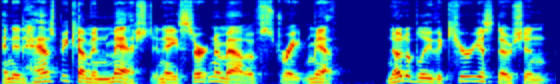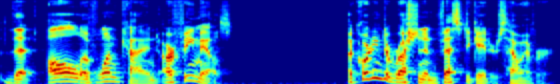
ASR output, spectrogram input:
and it has become enmeshed in a certain amount of straight myth, notably the curious notion that all of one kind are females. According to Russian investigators, however,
